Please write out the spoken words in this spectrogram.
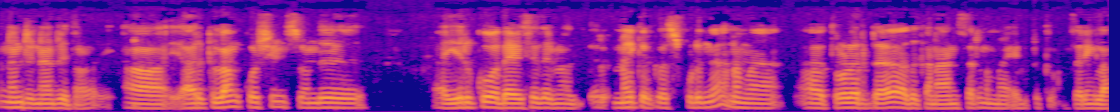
நன்றி நன்றி தோழர் ஆஹ் யாருக்கெல்லாம் கொஷின்ஸ் வந்து ஆஹ் இருக்கோ தயவுசெய்து மைக் ரெக்வஸ்ட் கொடுங்க. நம்ம ஆஹ் தோழர்கிட்ட அதுக்கான ஆன்சர் நம்ம எடுத்துக்கலாம். சரிங்களா?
